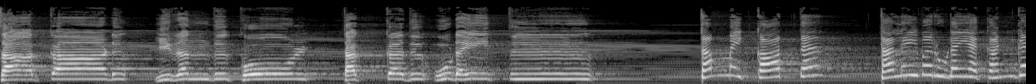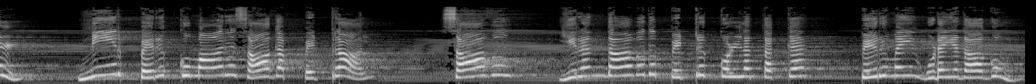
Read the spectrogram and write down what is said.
சாக்காடு இறந்து கோள் தக்கது உடைத்து. தம்மை காத்த தலைவருடைய கண்கள் நீர் பெருக்குமாறு சாகப் பெற்றால் சாவு இரண்டாவது பெற்றுக்கொள்ளத்தக்க பெருமை உடையதாகும்.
